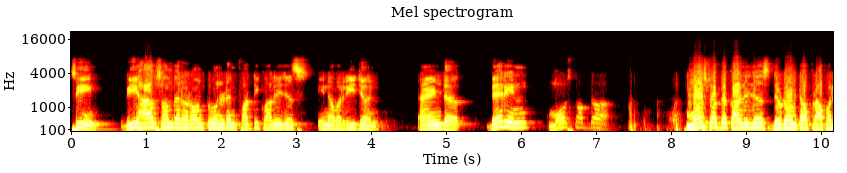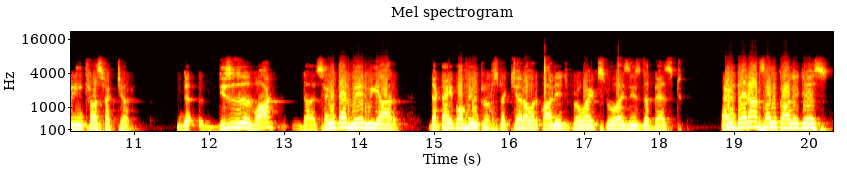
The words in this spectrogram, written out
see, we have somewhere around 240 colleges in our region, and uh, wherein most of the most of the colleges they don't have proper infrastructure. The, this is what the center where we are. The type of infrastructure our college provides to us is the best. And there are some colleges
